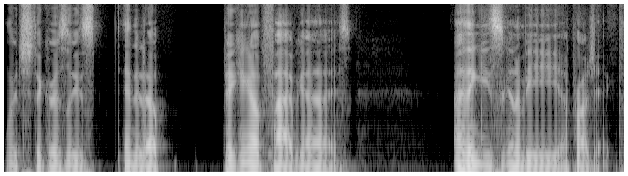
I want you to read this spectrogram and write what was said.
which the Grizzlies ended up picking up five guys. I think he's going to be a project.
